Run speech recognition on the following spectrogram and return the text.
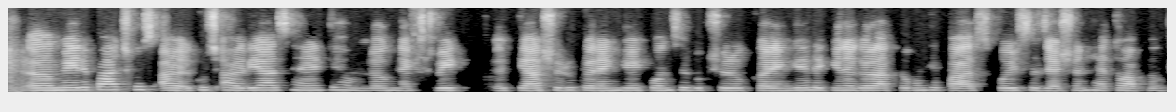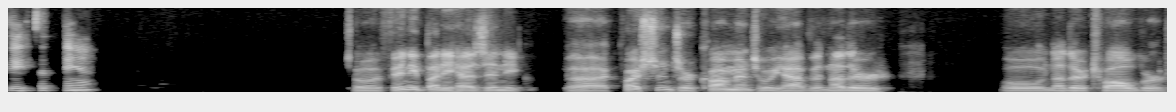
अ, मेरे पास कुछ आ, कुछ आइडियाज हैं कि हम लोग नेक्स्ट वीक क्या शुरू करेंगे कौन सी बुक शुरू करेंगे लेकिन अगर आप लोगों के पास कोई सजेशन है तो आप लोग देख सकते हैं So if anybody has any uh, questions or comments, we have another, oh, another 12 or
